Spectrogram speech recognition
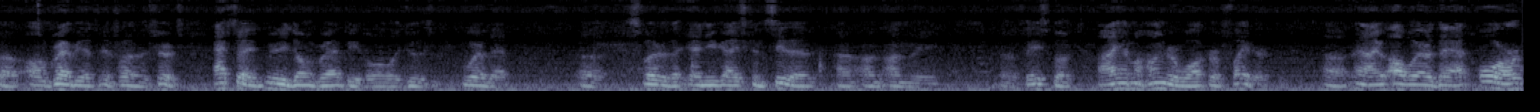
uh, I'll grab you in front of the church. Actually, I really don't grab people, all I do is wear that, uh, sweater that, and you guys can see that, uh, on, on the, uh, Facebook. I am a hunger walker fighter, uh, and I, I'll wear that, or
